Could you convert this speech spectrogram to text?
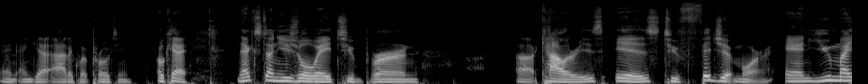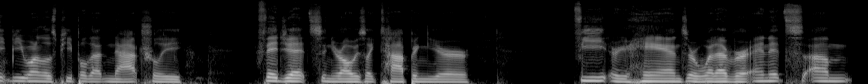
and, and get adequate protein. Okay, next unusual way to burn uh, calories is to fidget more. And you might be one of those people that naturally fidgets and you're always like tapping your feet or your hands or whatever. And it's, um,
